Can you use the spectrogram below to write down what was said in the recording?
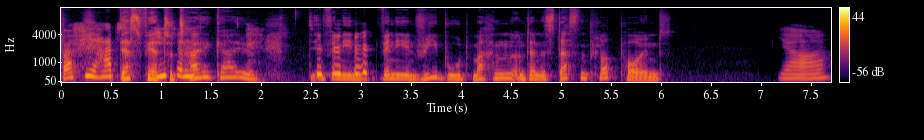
Buffy hat Das wäre total geil. Wenn, die, wenn die einen Reboot machen und dann ist das ein Plotpoint. Ja,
